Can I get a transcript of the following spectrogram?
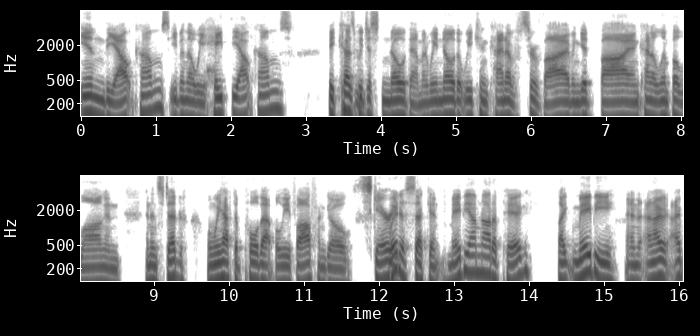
in the outcomes, even though we hate the outcomes because we mm. just know them and we know that we can kind of survive and get by and kind of limp along. And and instead when we have to pull that belief off and go scary. Wait a second maybe i'm not a pig. Like maybe and and I, I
